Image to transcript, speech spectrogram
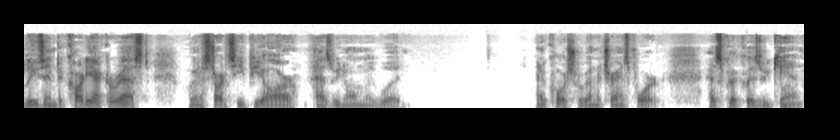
leads into cardiac arrest, we're going to start CPR as we normally would. And of course, we're going to transport as quickly as we can.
